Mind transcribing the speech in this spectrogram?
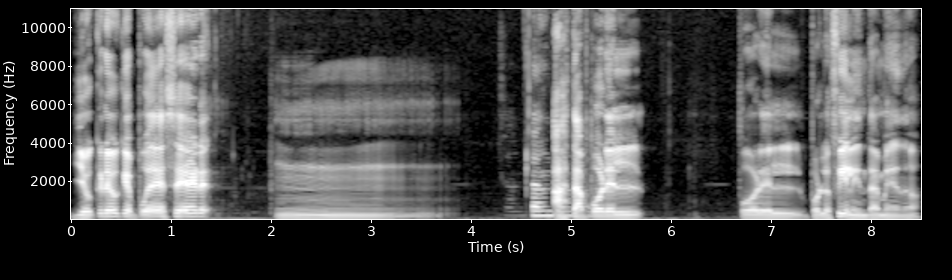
Yo creo que puede ser. mm, hasta por el. Por el. Por los feeling también, ¿no?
